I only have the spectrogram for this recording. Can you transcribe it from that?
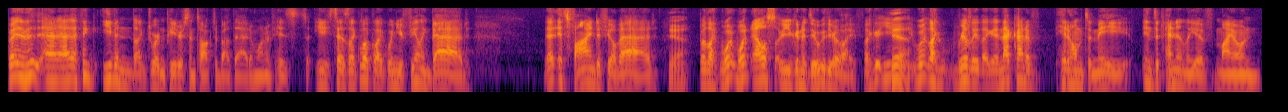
but and I think even like Jordan Peterson talked about that in one of his. He says like, look, like when you're feeling bad, it's fine to feel bad. Yeah. But like, what what else are you gonna do with your life? Like, you, Yeah. what, like really, like, and that kind of hit home to me independently of my own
